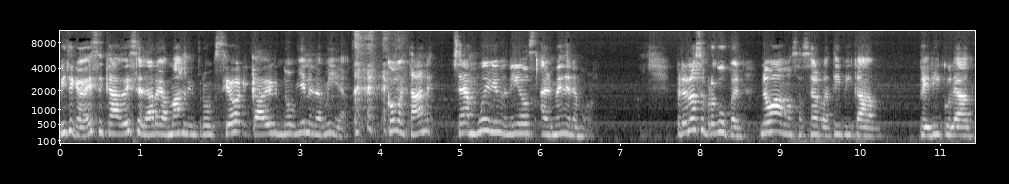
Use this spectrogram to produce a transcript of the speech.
Viste que a veces cada vez se alarga más la introducción y cada vez no viene la mía. ¿Cómo están? Sean muy bienvenidos al mes del amor. Pero no se preocupen, no vamos a hacer la típica película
